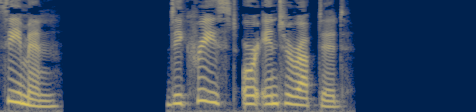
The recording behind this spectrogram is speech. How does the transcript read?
Semen. Decreased or interrupted.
